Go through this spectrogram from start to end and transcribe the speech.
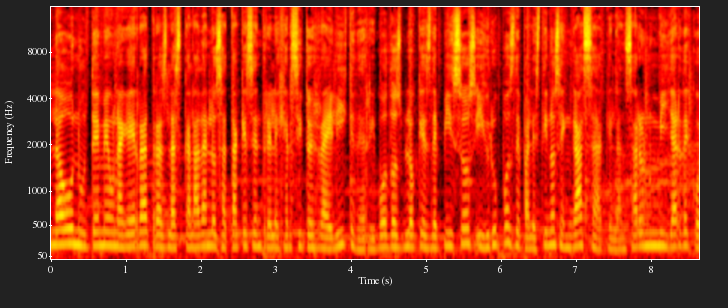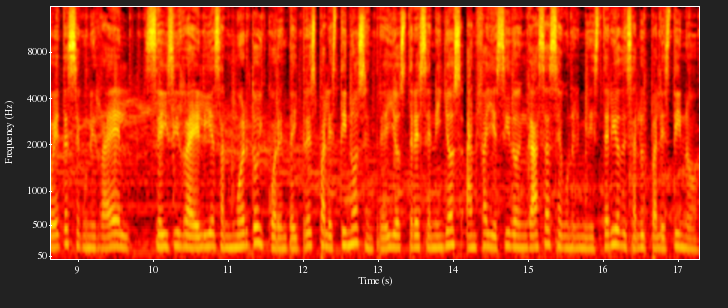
La ONU teme una guerra tras la escalada en los ataques entre el ejército israelí que derribó dos bloques de pisos y grupos de palestinos en Gaza que lanzaron un millar de cohetes según Israel. Seis israelíes han muerto y 43 palestinos, entre ellos 13 niños, han fallecido en Gaza según el Ministerio de Salud palestino.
